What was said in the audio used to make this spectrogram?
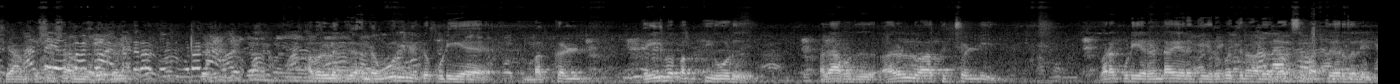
ஷியாம் கிருஷ்ணசாமி அவர்கள் அவர்களுக்கு அந்த ஊரில் இருக்கக்கூடிய மக்கள் தெய்வ பக்தியோடு அதாவது அருள் வாக்கு சொல்லி வரக்கூடிய ரெண்டாயிரத்தி இருபத்தி நாலு லோக்சபா தேர்தலில்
